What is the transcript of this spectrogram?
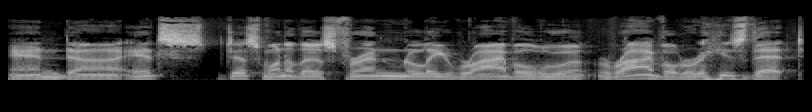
and uh, it's just one of those friendly rival rivalries that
